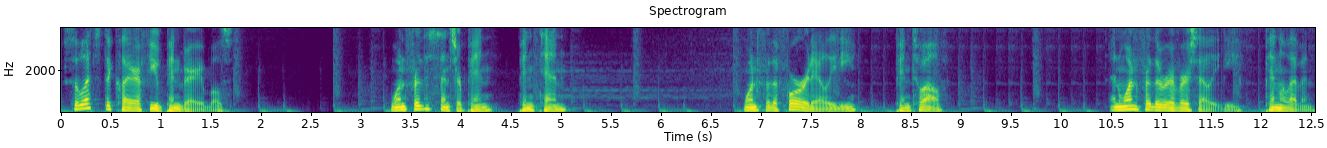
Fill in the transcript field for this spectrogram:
So let's declare a few pin variables. One for the sensor pin, pin 10, one for the forward LED, pin 12, and one for the reverse LED, pin 11.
